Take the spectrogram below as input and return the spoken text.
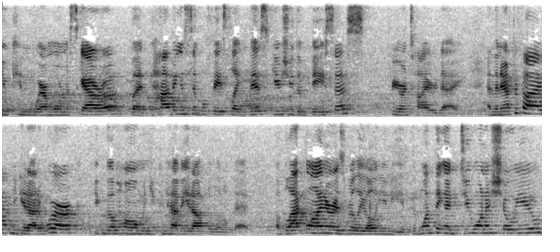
you can wear more mascara, but having a simple face like this gives you the basis for your entire day. And then after five, when you get out of work, you can go home and you can heavy it up a little bit. A black liner is really all you need. The one thing I do want to show you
